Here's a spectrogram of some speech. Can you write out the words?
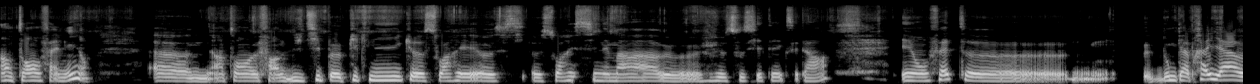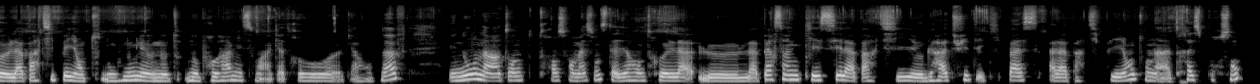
un temps en famille. Euh, un temps, enfin du type euh, pique-nique, euh, soirée, soirée cinéma, jeux de société, etc. Et en fait, donc après il y a la partie payante. Donc nous, nos, programmes ils sont à 4,49 et nous on a un temps de transformation, c'est-à-dire entre la, personne qui essaie la partie gratuite et qui passe à la partie payante, on a à 13%,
